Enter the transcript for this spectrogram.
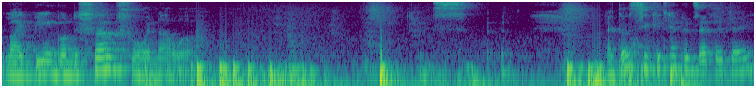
like being on the phone for an hour. It's, I don't think it happens every day.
